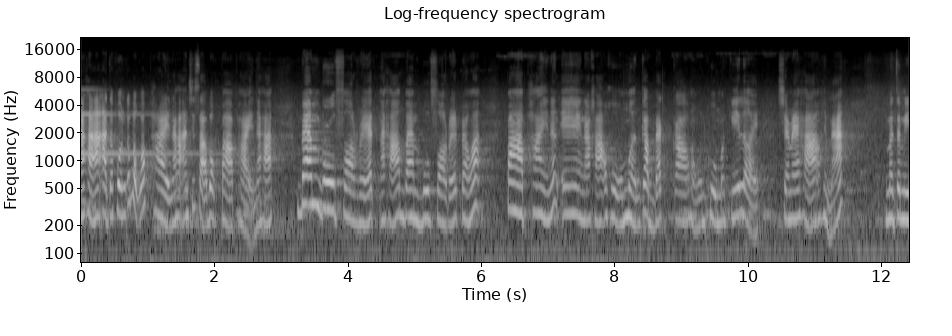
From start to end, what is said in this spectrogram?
นะคะอาจจะพลก็บอกว่าไผ่นะคะ อัญชิสาบอกป่าไผ่นะคะ bamboo forest นะคะ bamboo forest แปลว่าป่าไผ่นั่นเองนะคะ โอ้โห เหมือนกับแบ็กกราวของคุณครูเมื่อกี้เลย ใช่ไหมคะ เห็นไหมมันจะมี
